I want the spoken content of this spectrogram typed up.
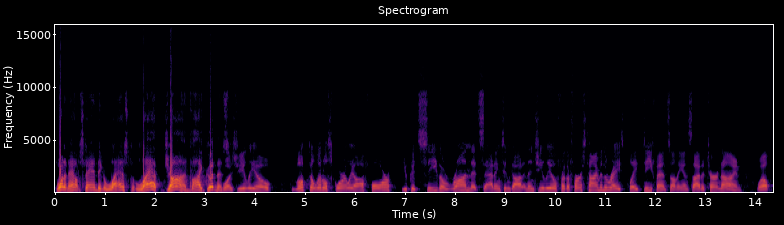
What an outstanding last lap. John, my goodness. was Giglio looked a little squirrely off four. You could see the run that Saddington got, and then Giglio, for the first time in the race, played defense on the inside of turn nine. Well,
